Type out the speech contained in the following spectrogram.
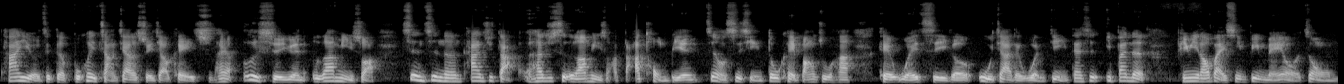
他有这个不会涨价的水饺可以吃，他有二十元的蚵仔面线，甚至呢，他去打他去吃蚵仔面线打桶边这种事情都可以帮助他可以维持一个物价的稳定。但是，一般的平民老百姓并没有这种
